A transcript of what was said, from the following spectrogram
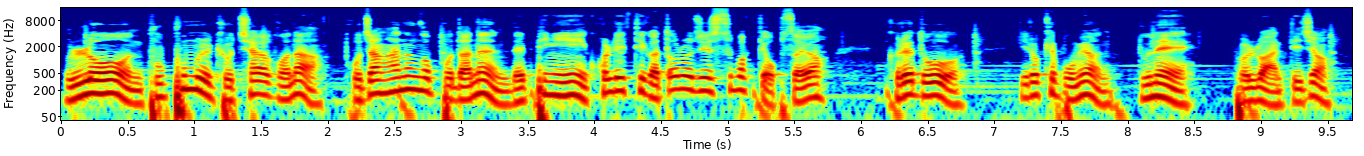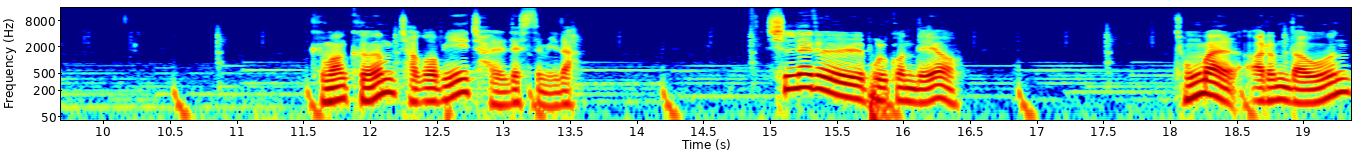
물론 부품을 교체하거나 도장하는 것보다는 랩핑이 퀄리티가 떨어질 수밖에 없어요. 그래도 이렇게 보면 눈에 별로 안 띄죠? 그만큼 작업이 잘 됐습니다. 실내를 볼 건데요. 정말 아름다운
